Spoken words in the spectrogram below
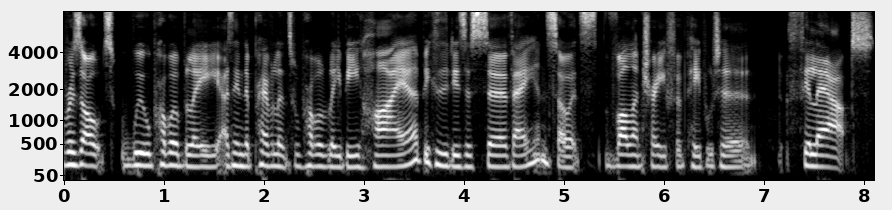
results will probably, as in the prevalence will probably be higher because it is a survey and so it's voluntary for people to fill out.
